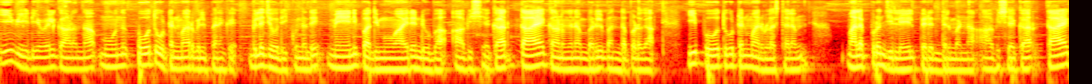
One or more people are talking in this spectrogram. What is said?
ഈ വീഡിയോയിൽ കാണുന്ന മൂന്ന് പോത്തുകുട്ടന്മാർ വിൽപ്പനയ്ക്ക് വില ചോദിക്കുന്നത് മേനി പതിമൂവായിരം രൂപ. ആവശ്യക്കാർ താഴെ കാണുന്ന നമ്പറിൽ ബന്ധപ്പെടുക. ഈ പോത്തുകുട്ടന്മാരുള്ള സ്ഥലം മലപ്പുറം ജില്ലയിൽ പെരിന്തൽമണ്ണ. ആവശ്യക്കാർ താഴെ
